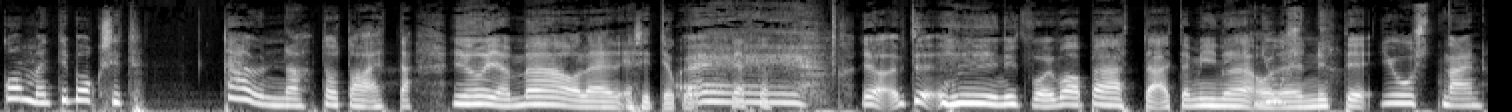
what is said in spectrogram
kommenttiboksit täynnä tota, että joo ja mä olen, ja sitten joku, tiedätkö, ja, t- nyt voi vaan päättää, että minä just, olen nyt. Te- just näin,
